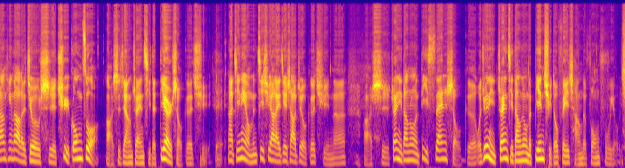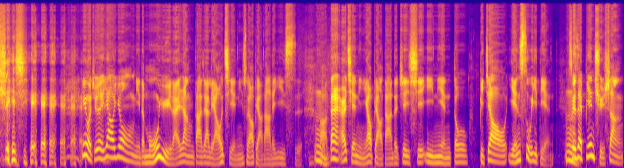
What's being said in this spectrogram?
刚刚听到的就是《去工作》啊，是这张专辑的第二首歌曲。对那今天我们继续要来介绍这首歌曲呢，啊，是专辑当中的第三首歌。我觉得你专辑当中的编曲都非常的丰富有趣，谢谢。因为我觉得要用你的母语来让大家了解你所要表达的意思、啊。当然，而且你要表达的这些意念都比较严肃一点，所以在编曲上。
